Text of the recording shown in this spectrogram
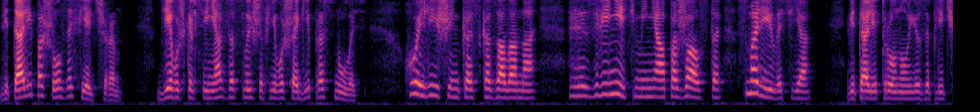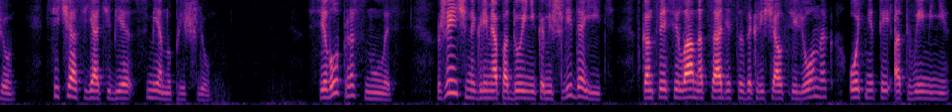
Виталий пошел за фельдшером. Девушка в синях, заслышав его шаги, проснулась. «Ой, Лишенька», — сказала она, «э, — «звенить меня, пожалуйста, сморилась я». Виталий тронул ее за плечо. Сейчас я тебе смену пришлю. Село проснулось. Женщины, гремя подойниками, шли доить. В конце села надсадисто закричал теленок, отнятый от вымени.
